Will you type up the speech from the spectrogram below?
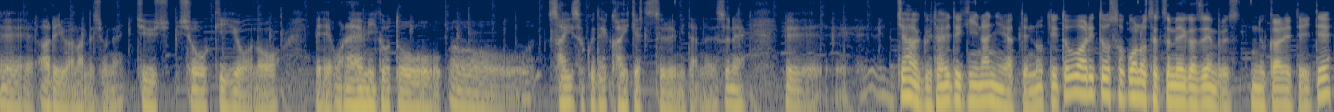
えー、あるいは何でしょうね、中小企業の、えー、お悩み事を最速で解決するみたいなですね、えー、じゃあ具体的に何やってんのっていうと割とそこの説明が全部抜かれていて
